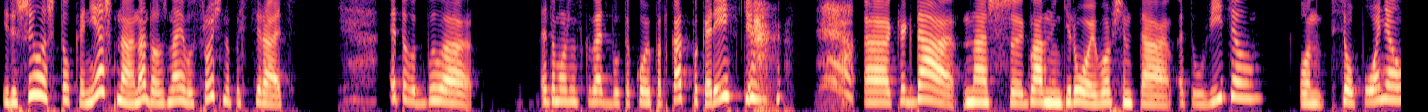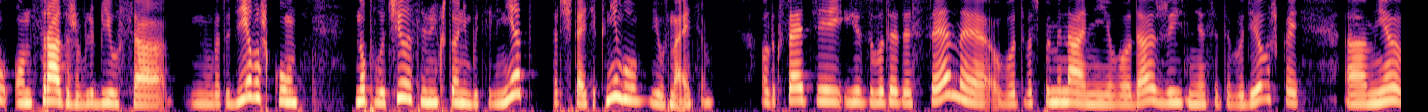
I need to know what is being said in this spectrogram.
и решила, что, конечно, она должна его срочно постирать. Это вот было, это, можно сказать, был такой подкат по-корейски, а, когда наш главный герой, в общем-то, это увидел, он все понял, он сразу же влюбился в эту девушку, но получилось ли у них что-нибудь или нет, прочитайте книгу и узнаете. Вот, кстати, из вот этой сцены, вот воспоминаний его, да, жизни с этой девушкой, а, мне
